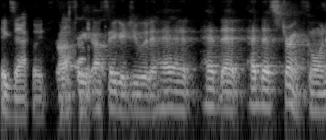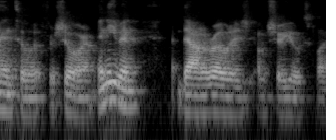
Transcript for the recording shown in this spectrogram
exactly. so I, fig- I figured you would have had had that had that strength going into it for sure, and even down the road, as I'm sure you'll explain.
